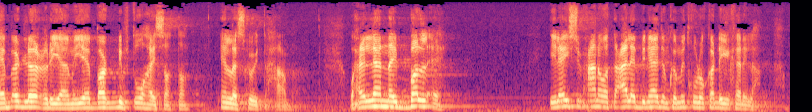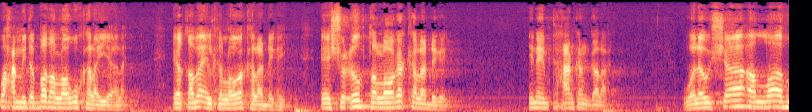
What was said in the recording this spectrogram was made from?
Ee badh loo curyaamiyey badh dhibtu u haysato in laysku itixaamo. Waxaynu leenahay bal eh ilaahay subxaana wa tacaala bini aadamka mid quru ka dhigi kari lahaa. Waxa midabada loogu kala yeelay ee qabaa'ilka looga kala dhigay ee shucuubta looga kala dhigay inay imtixaankan galaan. Walow shaaa allahu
